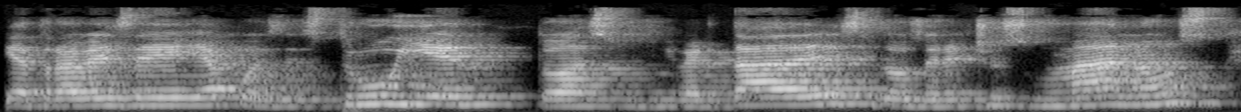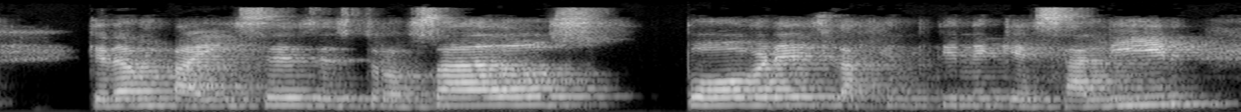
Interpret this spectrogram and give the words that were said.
y a través de ella pues destruyen todas sus libertades, los derechos humanos, quedan países destrozados, pobres, la gente tiene que salir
